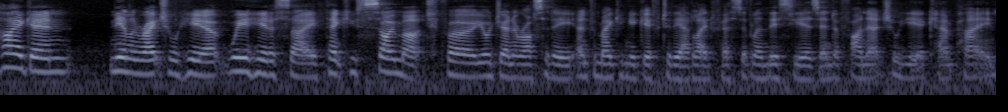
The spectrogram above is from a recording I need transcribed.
Hi again, Neil and Rachel here. We're here to say thank you so much for your generosity and for making a gift to the Adelaide Festival in this year's end of financial year campaign.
